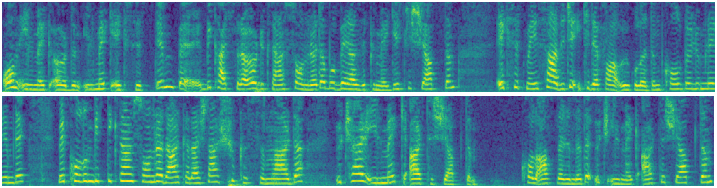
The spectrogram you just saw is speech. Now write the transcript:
10 ilmek ördüm ilmek eksilttim ve birkaç sıra ördükten sonra da bu beyaz ipime geçiş yaptım. Eksiltmeyi sadece iki defa uyguladım kol bölümlerimde ve kolum bittikten sonra da arkadaşlar şu kısımlarda üçer ilmek artış yaptım. Kol altlarında da 3 ilmek artış yaptım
